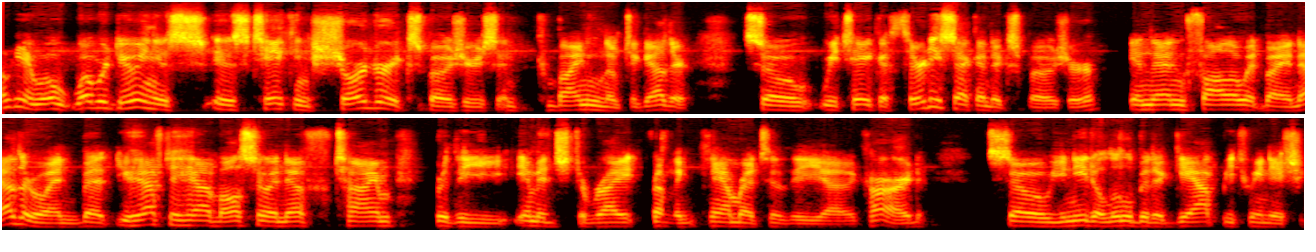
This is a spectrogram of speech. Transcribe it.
Okay, well, what we're doing is is taking shorter exposures and combining them together. So we take a 30 second exposure and then follow it by another one, but you have to have also enough time for the image to write from the camera to the uh, card so you need a little bit of gap between each,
